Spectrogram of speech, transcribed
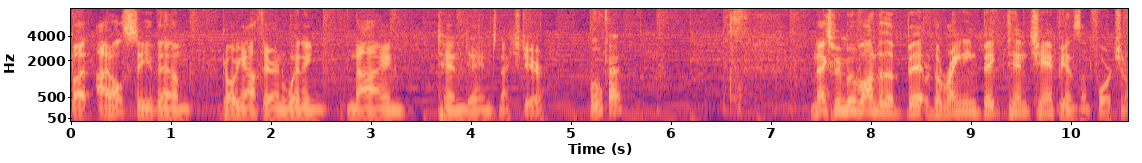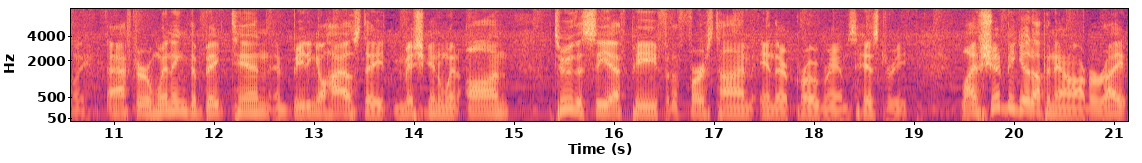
but I don't see them going out there and winning nine, ten games next year. Okay. Next, we move on to the bit, the reigning Big Ten champions. Unfortunately, after winning the Big Ten and beating Ohio State, Michigan went on to the CFP for the first time in their program's history. Life should be good up in Ann Arbor, right?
